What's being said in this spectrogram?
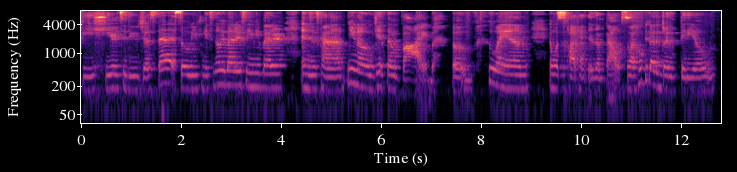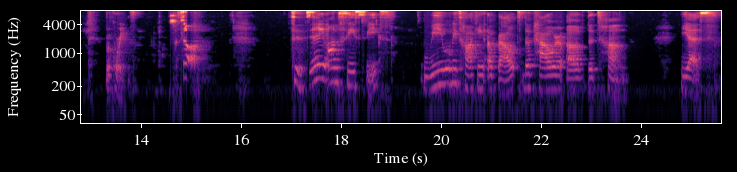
be here to do just that. So you can get to know me better, see me better, and just kind of, you know, get the vibe of who I am and what this podcast is about. So I hope you guys enjoy the video recordings. So today on Ci Speaks, we will be talking about the power of the tongue. Yes.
